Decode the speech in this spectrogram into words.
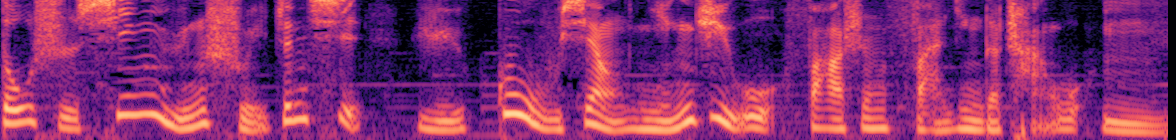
都是星云水蒸气与固相凝聚物发生反应的产物。嗯，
